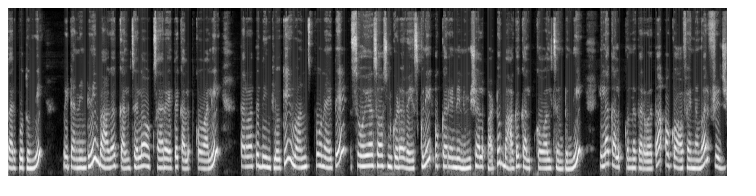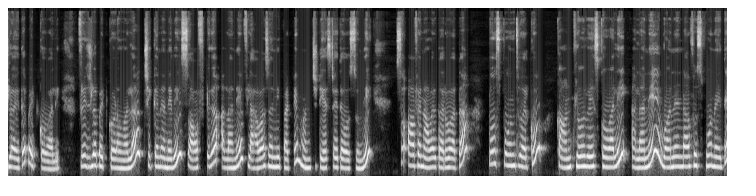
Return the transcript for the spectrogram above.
సరిపోతుంది. వీటన్నింటిని బాగా కలిసేలా ఒకసారి అయితే కలుపుకోవాలి. తర్వాత దీంట్లోకి వన్ స్పూన్ అయితే సోయా సాస్ని కూడా వేసుకుని ఒక రెండు నిమిషాల పాటు బాగా కలుపుకోవాల్సి ఉంటుంది. ఇలా కలుపుకున్న తర్వాత ఒక హాఫ్ అన్ అవర్ ఫ్రిడ్జ్లో అయితే పెట్టుకోవాలి. ఫ్రిడ్జ్లో పెట్టుకోవడం వల్ల చికెన్ అనేది సాఫ్ట్గా అలానే ఫ్లేవర్స్ అన్ని పట్టి మంచి టేస్ట్ అయితే వస్తుంది. సో హాఫ్ అన్ అవర్ తర్వాత టూ స్పూన్స్ వరకు కార్న్ఫ్లోర్ వేసుకోవాలి. అలానే వన్ అండ్ హాఫ్ స్పూన్ అయితే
